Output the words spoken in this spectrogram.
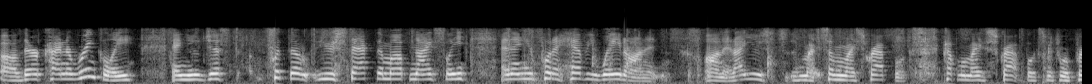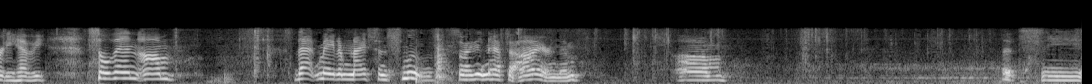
uh, they're kind of wrinkly, and you just put them, you stack them up nicely, and then you put a heavy weight on it. On it, I used my, some of my scrapbooks, a couple of my scrapbooks, which were pretty heavy. So then um, that made them nice and smooth, so I didn't have to iron them. Um, let's see.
